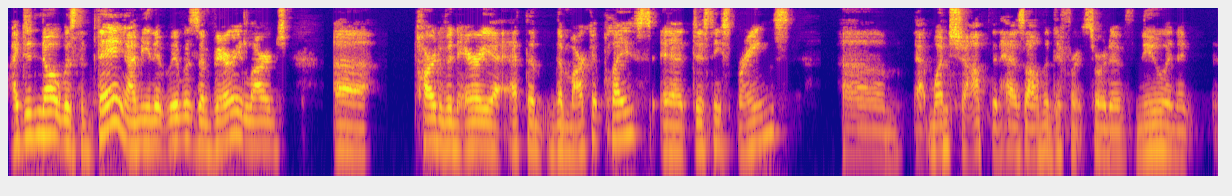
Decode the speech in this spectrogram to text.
I didn't know it was the thing. I mean, it, it was a very large uh, part of an area at the, the marketplace at Disney Springs, um, at one shop that has all the different sort of new and uh,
